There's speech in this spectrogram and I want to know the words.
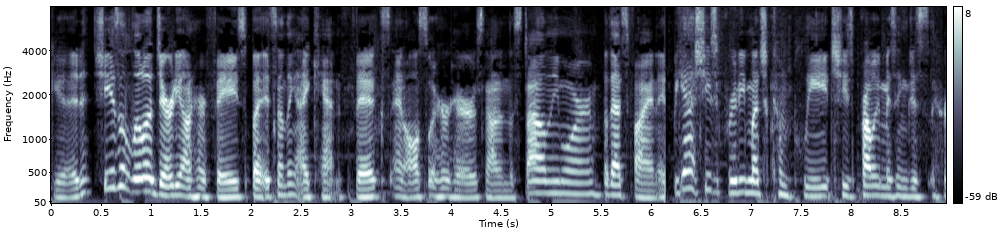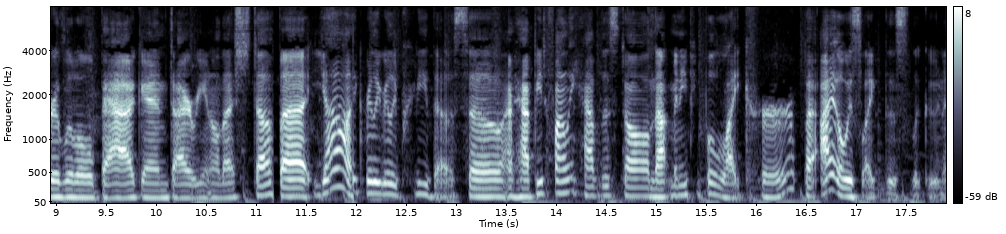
good. She is a little dirty on her face, but it's something I can't fix. And also her hair is not in the style anymore, but that's fine. But yeah, she's pretty much complete. She's probably missing just her little bag and diary and all that stuff. But yeah, like really, really pretty though. So I'm happy to finally have this doll. Not many people like her, but I always like this Lagoona.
